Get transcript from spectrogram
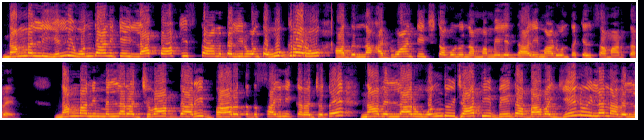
ನಮ್ಮಲ್ಲಿ ಎಲ್ಲಿ ಹೊಂದಾಣಿಕೆ ಇಲ್ಲ ಪಾಕಿಸ್ತಾನದಲ್ಲಿರುವಂತ ಉಗ್ರರು ಅದನ್ನ ಅಡ್ವಾಂಟೇಜ್ ತಗೊಂಡು ನಮ್ಮ ಮೇಲೆ ದಾಳಿ ಮಾಡುವಂತ ಕೆಲಸ ಮಾಡ್ತಾರೆ. ನಮ್ಮ ನಿಮ್ಮೆಲ್ಲರ ಜವಾಬ್ದಾರಿ ಭಾರತದ ಸೈನಿಕರ ಜೊತೆ. ನಾವೆಲ್ಲರೂ ಒಂದು ಜಾತಿ, ಭೇದ, ಭಾವ ಏನೂ ಇಲ್ಲ. ನಾವೆಲ್ಲ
